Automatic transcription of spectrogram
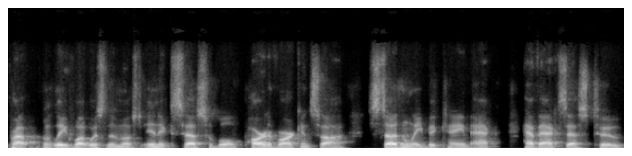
probably what was the most inaccessible part of Arkansas suddenly became ac- have access to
